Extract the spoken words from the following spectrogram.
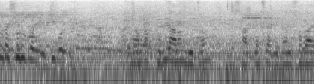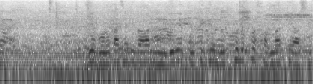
ওটা শুরু করলেন? কি বলবেন? আমরা খুবই আনন্দিত যে সাতগাছিয়া বিধানসভায় যে বড় কাছারি বাবার মন্দিরে প্রতিদিন লক্ষ লক্ষ শরণার্থী আসে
